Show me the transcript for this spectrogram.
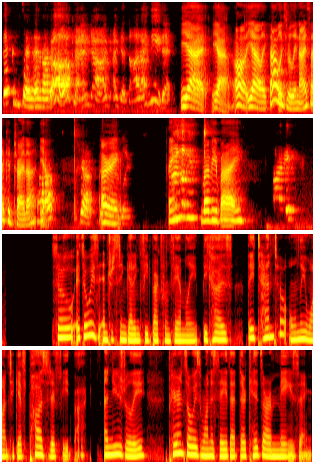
things and then like, oh, okay, yeah, I, I, get that. I need it. Yeah, yeah. Oh, yeah. Like that looks really nice. I could try that. Uh-huh. Yeah. Yeah. All right. Thanks. I love you. Love you. Bye. Bye. So it's always interesting getting feedback from family because they tend to only want to give positive feedback. And usually, parents always want to say that their kids are amazing,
